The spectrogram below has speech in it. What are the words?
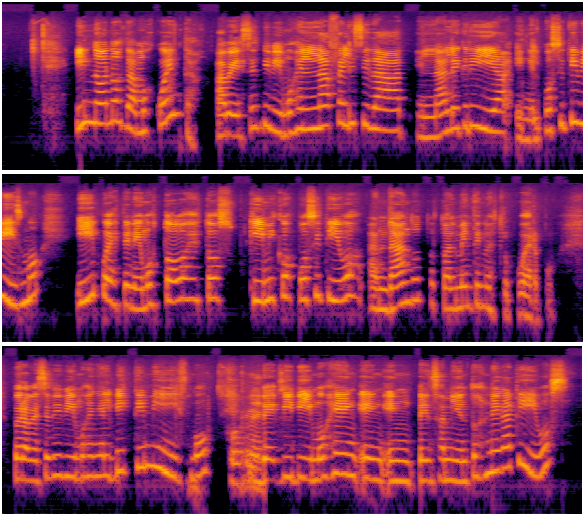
y no nos damos cuenta. A veces vivimos en la felicidad, en la alegría, en el positivismo y pues tenemos todos estos químicos positivos andando totalmente en nuestro cuerpo. Pero a veces vivimos en el victimismo, vivimos en, en pensamientos negativos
